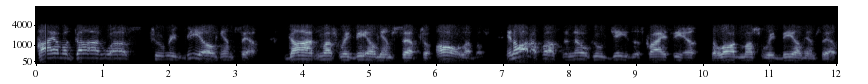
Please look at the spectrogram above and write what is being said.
However, God was to reveal himself. God must reveal himself to all of us. In order for us to know who Jesus Christ is, the Lord must reveal himself.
